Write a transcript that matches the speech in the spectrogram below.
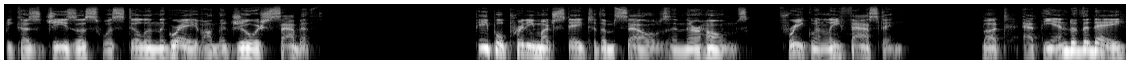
because Jesus was still in the grave on the Jewish Sabbath. People pretty much stay to themselves in their homes, frequently fasting. But at the end of the day,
